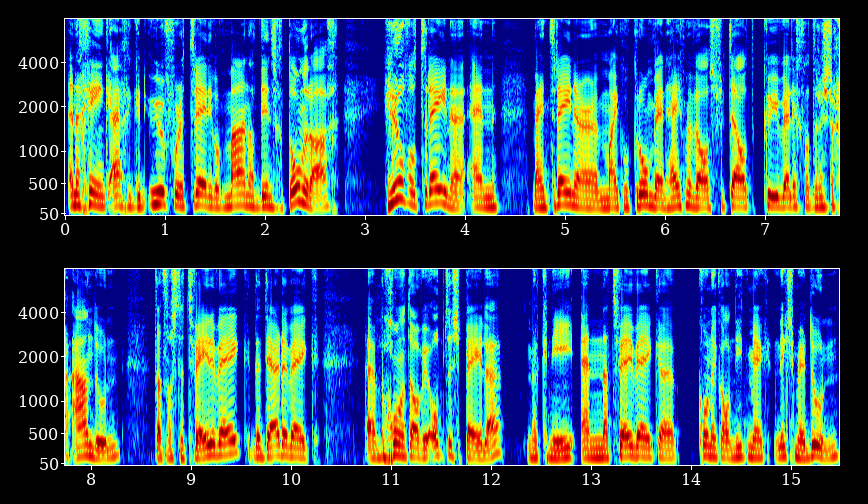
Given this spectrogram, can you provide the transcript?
En dan ging ik eigenlijk een uur voor de training op maandag, dinsdag, donderdag heel veel trainen. En mijn trainer, Michael Krombeen, heeft me wel eens verteld... kun je wellicht wat rustig aandoen. Dat was de tweede week. De derde week uh, begon het alweer op te spelen, mijn knie. En na twee weken kon ik al niet meer, niks meer doen.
